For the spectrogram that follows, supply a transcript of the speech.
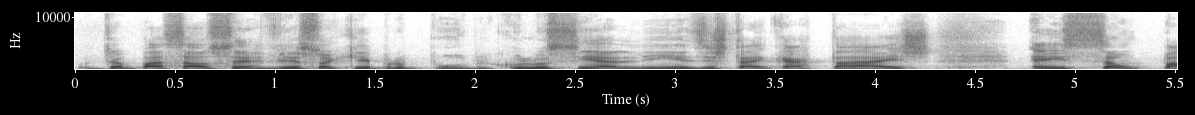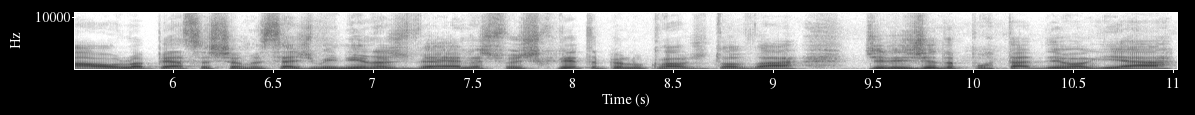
Deixa eu passar o serviço aqui para o público. Lucinha Lins está em cartaz em São Paulo. A peça chama-se As Meninas Velhas. Foi escrita pelo Cláudio Tovar, dirigida por Tadeu Aguiar.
